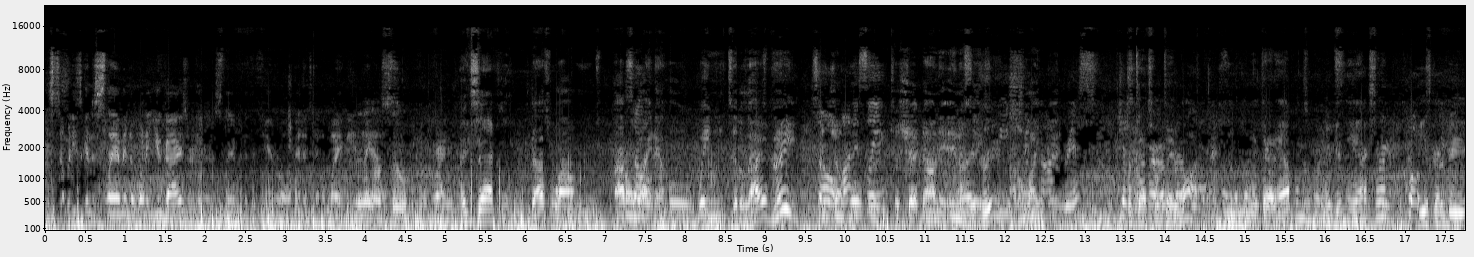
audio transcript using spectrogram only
is somebody's gonna slam into one of you guys, or they're gonna slam into the funeral, and it's gonna bite me. in Then the they gonna sue. Right. Exactly. That's why I'm, I don't So- like that whole waiting until the last. I agree. minute to So, jump honestly- over to shut down the intersection. agree. We I don't should like not that. risk just But that's what they verbal. want. And the minute that happens, when we get in the accident, Quote, he's going to be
